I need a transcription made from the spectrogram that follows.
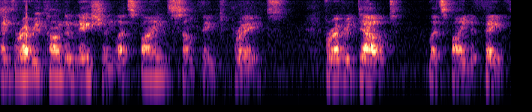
And for every condemnation, let's find something to praise. For every doubt, let's find a faith.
